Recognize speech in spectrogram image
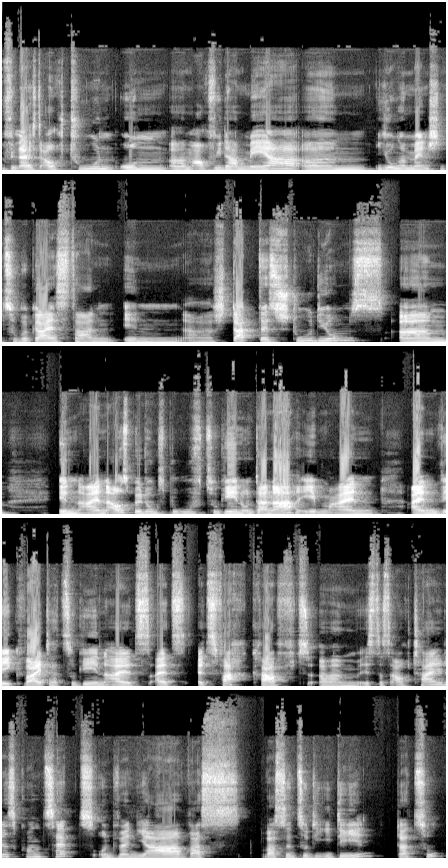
vielleicht auch tun, um ähm, auch wieder mehr ähm, junge Menschen zu begeistern, in äh, statt des Studiums ähm, in einen Ausbildungsberuf zu gehen und danach eben einen, einen Weg weiterzugehen als, als, als Fachkraft. Ähm, ist das auch Teil des Konzepts? Und wenn ja, was, was sind so die Ideen dazu?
